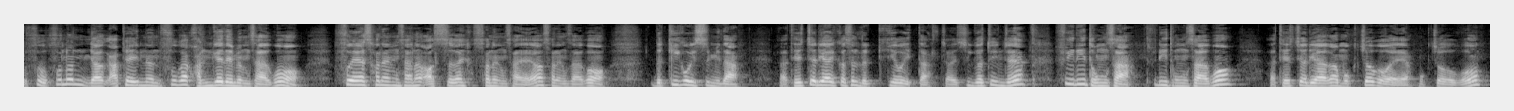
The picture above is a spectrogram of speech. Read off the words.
후, 후는 여, 앞에 있는 후가 관계대명사고 후의 선행사는 어스가 선행사예요. 선행사고 느끼고 있습니다. 아, 대절이할 것을 느끼고 있다. 자, 이것도 이제 feel이 동사, feel이 동사고 아, 대절이하가 목적어예요. 목적어고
